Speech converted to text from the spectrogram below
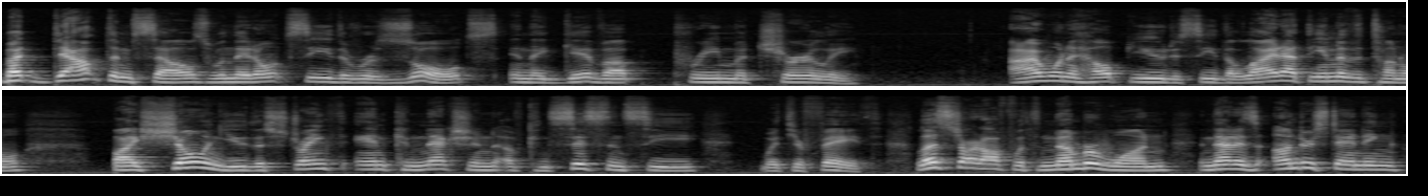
but doubt themselves when they don't see the results and they give up prematurely. I want to help you to see the light at the end of the tunnel by showing you the strength and connection of consistency with your faith. Let's start off with number one, and that is understanding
